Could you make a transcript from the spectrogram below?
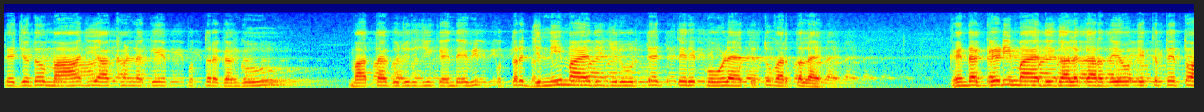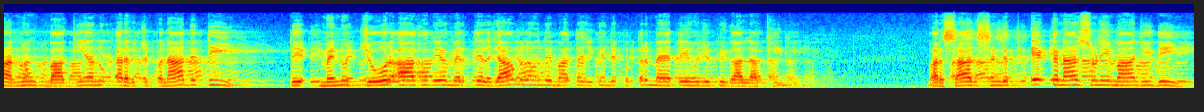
ਤੇ ਜਦੋਂ ਮਾਂ ਜੀ ਆਖਣ ਲੱਗੇ, ਪੁੱਤਰ ਗੰਗੂ, ਮਾਤਾ ਗੁਜਰੀ ਜੀ ਕਹਿੰਦੇ ਵੀ, ਪੁੱਤਰ, ਜਿੰਨੀ ਮਾਇਆ ਦੀ ਜ਼ਰੂਰਤ ਹੈ, ਤੇਰੇ ਕੋਲ ਹੈ ਤੇ ਤੂੰ ਵਰਤ ਲੈ। ਕਹਿੰਦਾ, ਕਿਹੜੀ ਮਾਇਆ ਦੀ ਗੱਲ ਕਰਦੇ ਹੋ? ਇੱਕ ਤੇ ਤੁਹਾਨੂੰ ਬਾਗੀਆਂ ਨੂੰ ਘਰ ਵਿੱਚ ਪਨਾਹ ਦਿੱਤੀ ਤੇ ਮੈਨੂੰ ਚੋਰ ਆਖਦੇ ਹੋ, ਮੇਰੇ ਤੇ ਇਲਜ਼ਾਮ ਲਾਉਂਦੇ ਮਾਤਾ ਜੀ, ਕਹਿੰਦੇ, ਪੁੱਤਰ, ਮੈਂ ਤੇ ਇਹੋ ਜਿਹੀ ਕੋਈ ਗੱਲ ਆਖੀ ਨਹੀਂ। ਪਰ ਸਾਧ ਸੰਗਤ ਇੱਕ ਨਾ ਸੁਣੀ ਮਾਂ ਜੀ ਦੀ।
